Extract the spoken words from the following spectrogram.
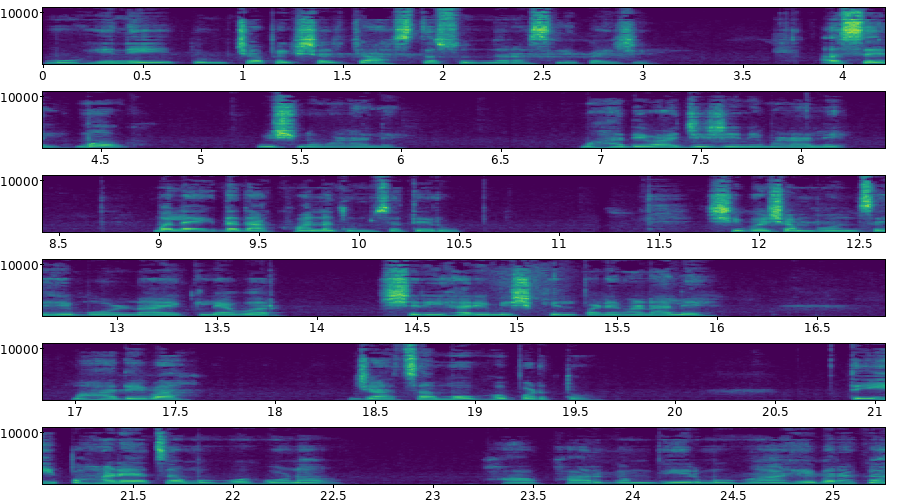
मोहिनी तुमच्यापेक्षा जास्त सुंदर असली पाहिजे. असेल मग विष्णू म्हणाले. महादेव आजीजीने म्हणाले मला एकदा दाखवा ना तुमचं ते रूप. शिवशंभोंचं हे बोलणं ऐकल्यावर श्रीहरी मिश्किलपणे म्हणाले महादेवा ज्याचा मोह पडतो ते पाहण्याचा मोह होणं हा फार गंभीर मोह आहे बरं का?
